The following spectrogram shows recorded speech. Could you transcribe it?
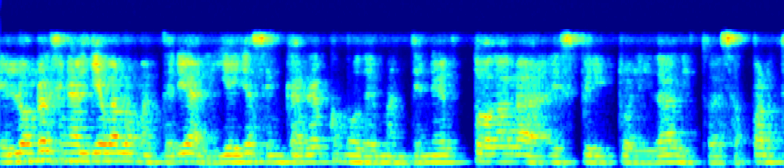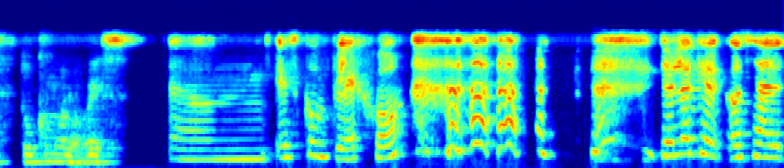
el hombre al final lleva lo material y ella se encarga como de mantener toda la espiritualidad y toda esa parte. ¿Tú cómo lo ves? es complejo. Yo lo que, o sea,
